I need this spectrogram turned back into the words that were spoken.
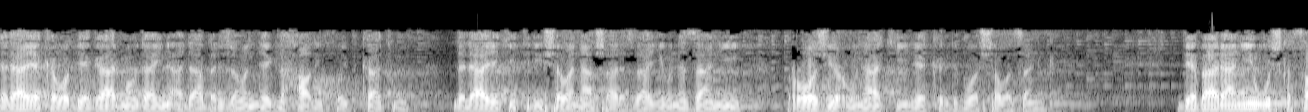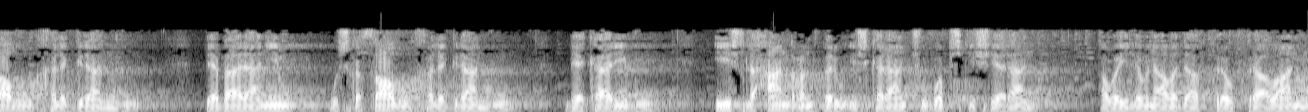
لەلایەکەوە بێگار مەودای نەئەدا بەرژەوەندێک لە حاڵی خۆی بکات و لەلایەکی تریشەوە ناشارەزایی و نەزانی ڕۆژی ڕووناکی لێ کردبووە شەوە زەنگ. بێبارانی و وشکەساڵ و خەلک گران بوو. بێبارانی و وشکەساڵ و خەلک گران بوو. بێکاری بوو. ئیش لە حان ڕەنجبەر و ئیشکەران چوو بۆ پشتی شێران، ئەوەی لەو ناوەدا فرە و فراوان و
